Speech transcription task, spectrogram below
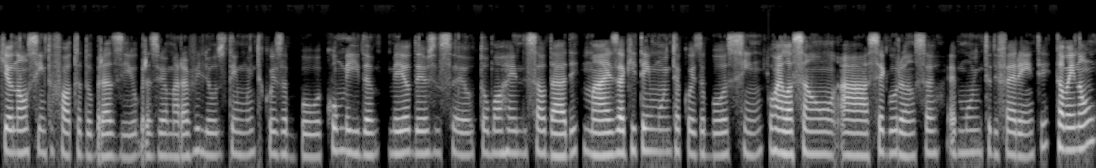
que eu não sinto falta do Brasil. O Brasil é maravilhoso, tem muita coisa boa, comida, meu Deus do céu, tô morrendo de saudade. Mas aqui tem muita coisa boa, sim. Com relação à segurança, é muito diferente. Também não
